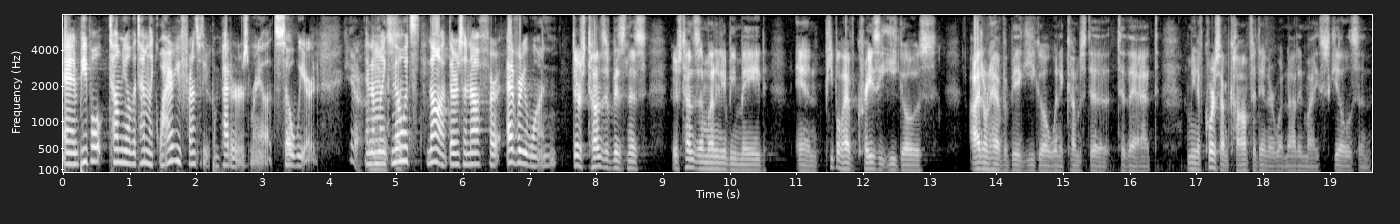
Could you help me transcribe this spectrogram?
and people tell me all the time like why are you friends with your competitors, Maria? That's so weird. Yeah. And I I'm mean, like, no, it's not. There's enough for everyone. there's tons of business, there's tons of money to be made, and people have crazy egos. I don't have a big ego when it comes to, to that. I mean, of course, I'm confident or whatnot in my skills and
